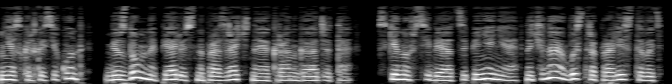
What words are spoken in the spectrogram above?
Несколько секунд бездумно пялюсь на прозрачный экран гаджета. Скинув с себя оцепенение, начинаю быстро пролистывать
